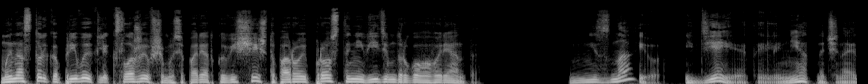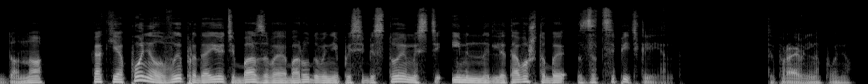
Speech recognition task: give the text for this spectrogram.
мы настолько привыкли к сложившемуся порядку вещей, что порой просто не видим другого варианта. «Не знаю, идея это или нет», — начинает Дон, «но, как я понял, вы продаете базовое оборудование по себестоимости именно для того, чтобы зацепить клиента. Ты правильно понял.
